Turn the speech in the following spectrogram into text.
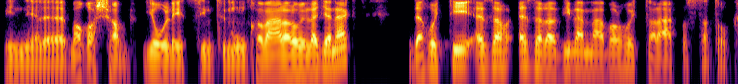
minél magasabb jólétszintű munkavállalói legyenek, de hogy ti ezzel, ezzel a dilemmával hogy találkoztatok?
